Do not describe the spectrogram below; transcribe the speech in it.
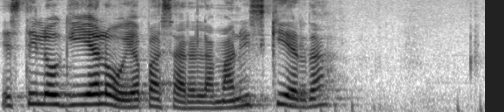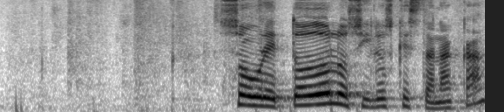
este hilo guía lo voy a pasar a la mano izquierda sobre todos los hilos que están acá,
